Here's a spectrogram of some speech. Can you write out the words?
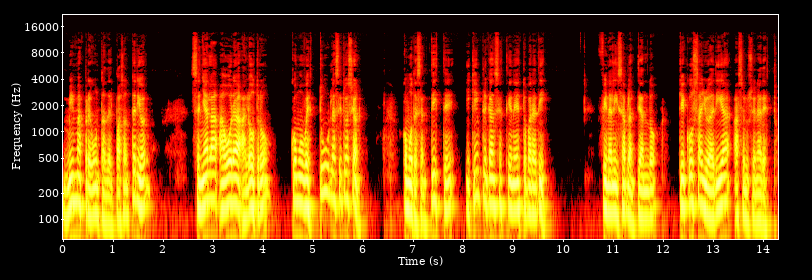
mismas preguntas del paso anterior, señala ahora al otro cómo ves tú la situación, cómo te sentiste y qué implicancias tiene esto para ti. Finaliza planteando qué cosa ayudaría a solucionar esto.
